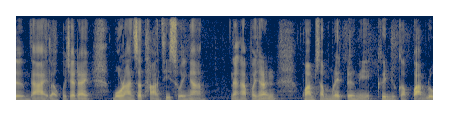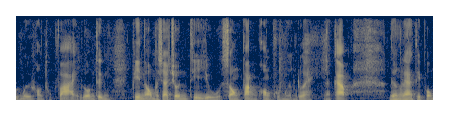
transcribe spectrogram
เดิมได้ เราก็จะได้โบราณสถานที่สวยงามนะครับเพราะฉะนั้นความสำเร็จเรื่องนี้ขึ้นอยู่กับความร่วมมือของทุกฝ่าย รวมถึงพี่น้องประชาชนที่อยู่สองฝั่งของคูเมืองด้วยนะครับ รื่องแรกที่ผม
